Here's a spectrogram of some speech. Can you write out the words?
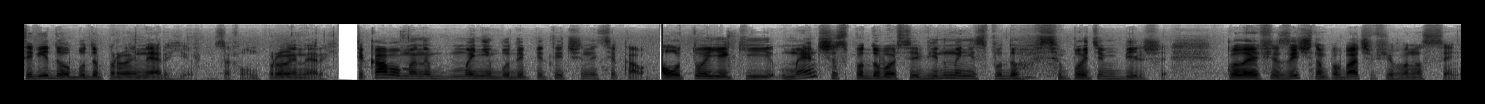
Це відео буде про енергію. Загалом про енергію. Цікаво мене, мені буде піти чи не цікаво. А от той, який менше сподобався, він мені сподобався потім більше, коли я фізично побачив його на сцені.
